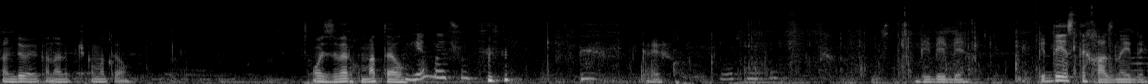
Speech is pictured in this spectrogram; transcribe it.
Сань, диви, яка наліпочка Мател. Ось зверху Мател. Я бачу. Бі-бі-бі. Піди СТХ знайди.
